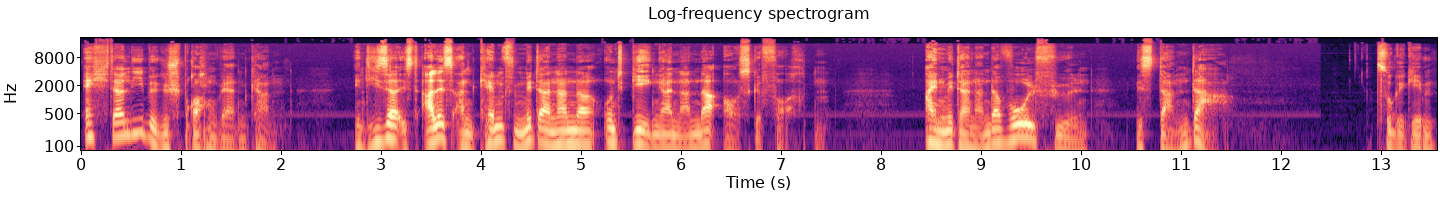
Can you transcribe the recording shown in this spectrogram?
echter Liebe gesprochen werden kann. In dieser ist alles an Kämpfen miteinander und gegeneinander ausgefochten. Ein Miteinander wohlfühlen ist dann da. Zugegeben,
